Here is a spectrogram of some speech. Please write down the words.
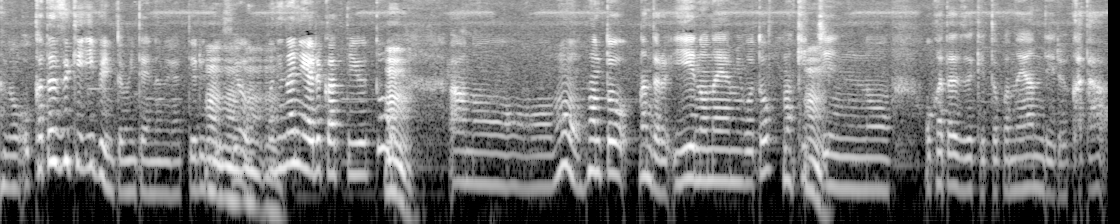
あのお片付けイベントみたいなのやってるんですよ。うんうんうんうん。で何やるかっていうと、うんあのーもう本当なんだろう家の悩み事、まあ、キッチンのお片付けとか悩んでる方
